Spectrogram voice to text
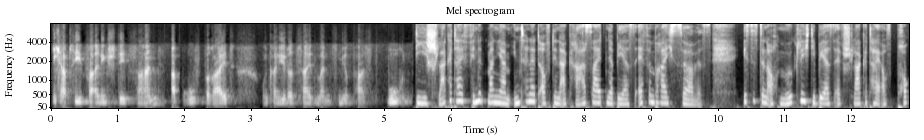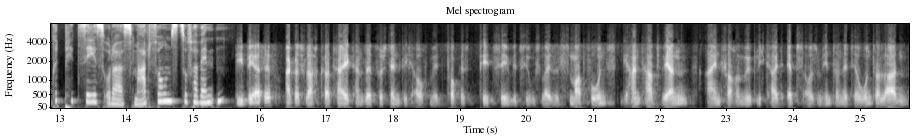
Ich habe sie vor allen Dingen stets zur Hand, abrufbereit und kann jederzeit, wann es mir passt, buchen. Die Schlagkartei findet man ja im Internet auf den Agrarseiten der BASF im Bereich Service. Ist es denn auch möglich, die BASF-Schlagkartei auf Pocket-PCs oder Smartphones zu verwenden? Die BASF-Ackerschlagkartei kann selbstverständlich auch mit Pocket-PC bzw. Smartphones gehandhabt werden. Einfache Möglichkeit, Apps aus dem Internet herunterladen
